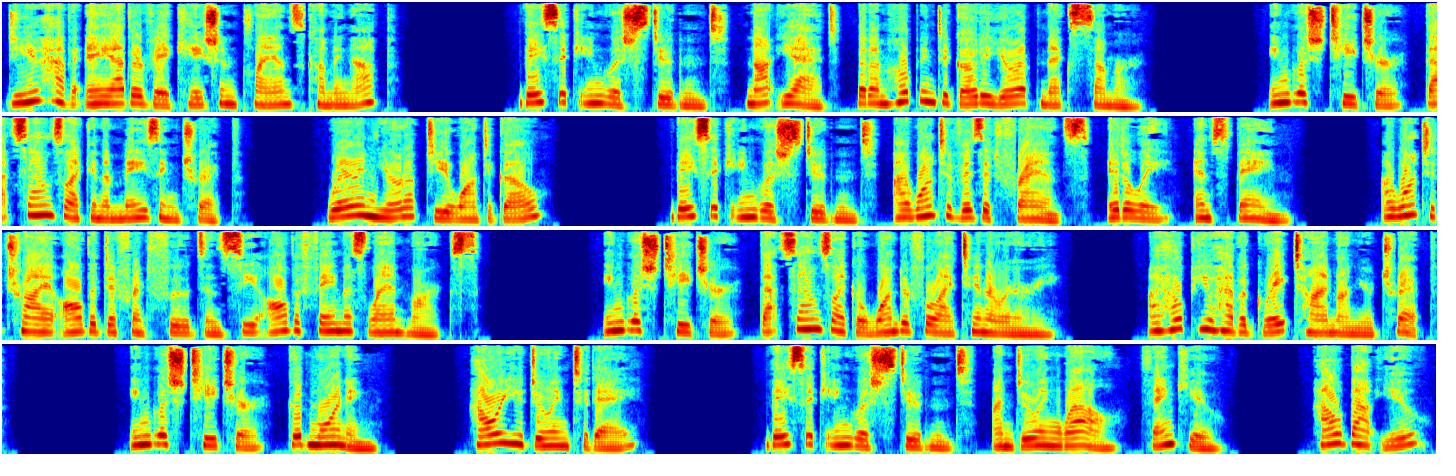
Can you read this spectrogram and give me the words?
Do you have any other vacation plans coming up? Basic English student, not yet, but I'm hoping to go to Europe next summer. English teacher, that sounds like an amazing trip. Where in Europe do you want to go? Basic English student, I want to visit France, Italy, and Spain. I want to try all the different foods and see all the famous landmarks. English teacher, that sounds like a wonderful itinerary. I hope you have a great time on your trip. English teacher, good morning. How are you doing today? Basic English student, I'm doing well, thank you. How about you?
